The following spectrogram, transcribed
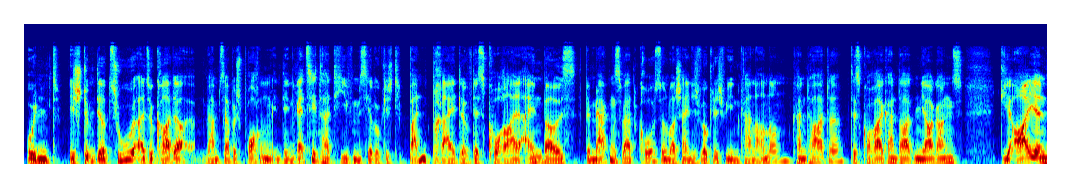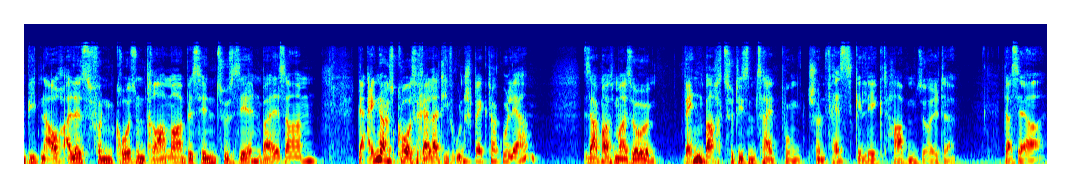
Und ich stimme dir zu, also gerade, wir haben es ja besprochen, in den Rezitativen ist ja wirklich die Bandbreite des Choraleinbaus bemerkenswert groß und wahrscheinlich wirklich wie in keiner anderen Kantate des Choralkantatenjahrgangs. Die Arien bieten auch alles von großem Drama bis hin zu Seelenbalsam. Der Eingangschor ist relativ unspektakulär. Sagen wir es mal so, wenn Bach zu diesem Zeitpunkt schon festgelegt haben sollte, dass er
